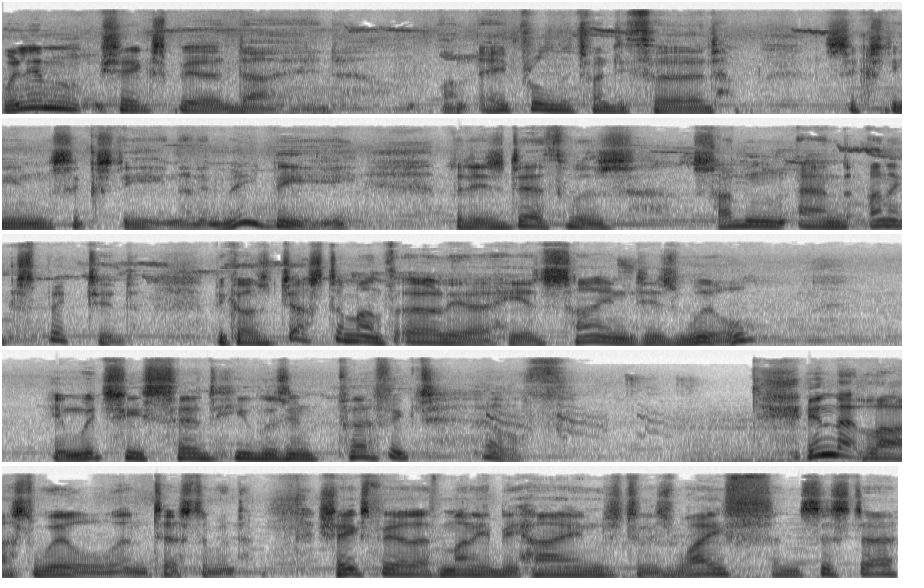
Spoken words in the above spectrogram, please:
William Shakespeare died on April the 23rd, 1616, and it may be that his death was sudden and unexpected because just a month earlier he had signed his will in which he said he was in perfect health. In that last will and testament, Shakespeare left money behind to his wife and sister,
